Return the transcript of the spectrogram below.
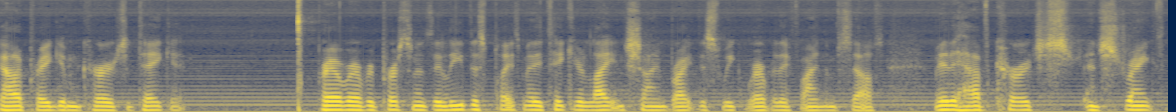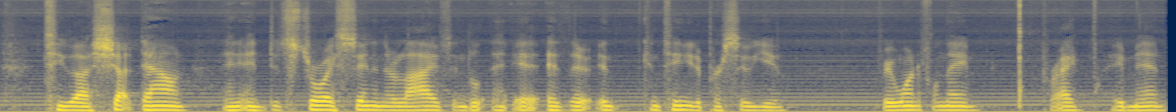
God, I pray, give them courage to take it. Pray over every person as they leave this place. May they take your light and shine bright this week wherever they find themselves. May they have courage and strength to uh, shut down and, and, destroy sin in their lives and, and, and continue to pursue you. For your wonderful name, pray. Amen.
